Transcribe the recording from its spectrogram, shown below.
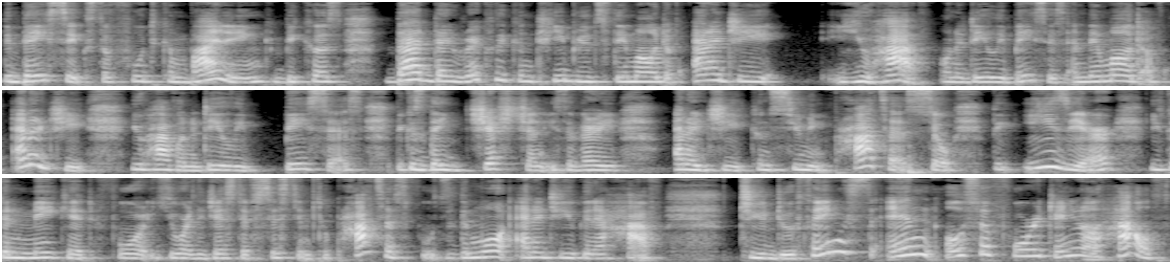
the basics of food combining because that directly contributes the amount of energy you have on a daily basis and the amount of energy you have on a daily basis because digestion is a very energy consuming process. So the easier you can make it for your digestive system to process foods the more energy you're going to have to do things and also for general health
